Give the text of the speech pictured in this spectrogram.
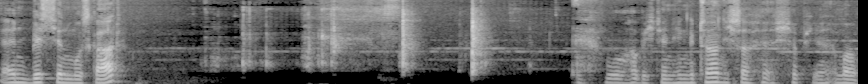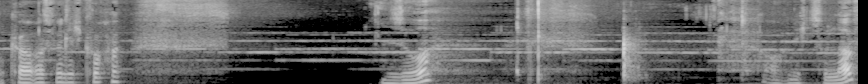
ein bisschen Muskat. Wo habe ich den hingetan? Ich sage, ich habe hier immer Chaos, wenn ich koche. So. Auch nicht zu love.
